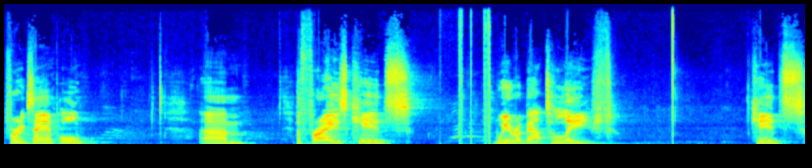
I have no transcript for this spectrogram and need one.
For example, um, the phrase, kids, we're about to leave. Kids,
